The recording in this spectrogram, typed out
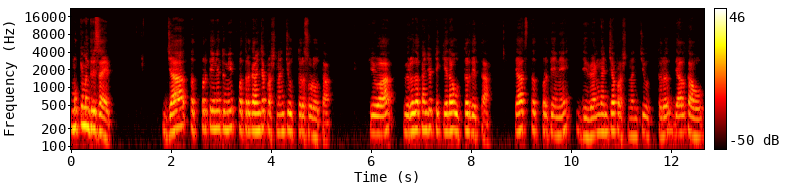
मुख्यमंत्री साहेब ज्या तत्परतेने तुम्ही पत्रकारांच्या प्रश्नांची उत्तरं सोडवता किंवा विरोधकांच्या टीकेला उत्तर देता त्याच तत्परतेने दिव्यांगांच्या प्रश्नांची उत्तरं द्याल का हो?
